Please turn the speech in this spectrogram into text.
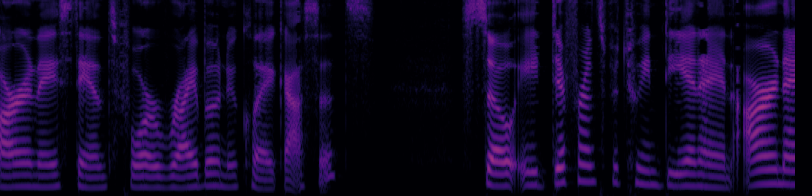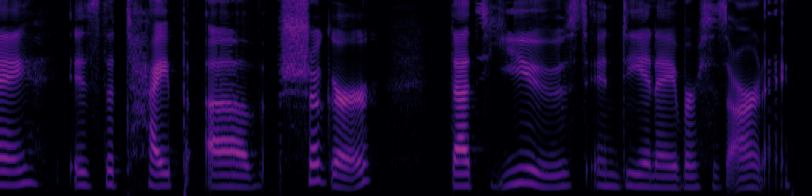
RNA stands for ribonucleic acids. So a difference between DNA and RNA is the type of sugar that's used in DNA versus RNA.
